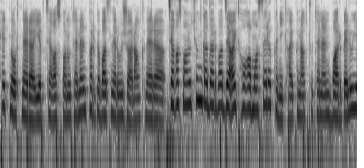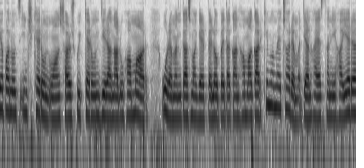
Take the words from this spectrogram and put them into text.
հետնորդները եւ ցեղասպանութենեն փրկվածներու ժարանքները։ Ցեղասպանություն կատարված է այդ հողամասերը փնիկ հայ բնակչութենեն բարբելու եւ անոնց ինչքերուն ու անշարժ գույքերուն դիրանալու համար։ Ուրեմն գազագերբելով պետական համագարկի մեջ Արեմտյան Հայաստանի հայերը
